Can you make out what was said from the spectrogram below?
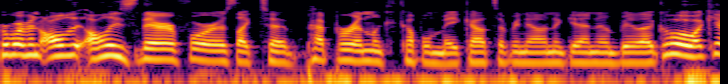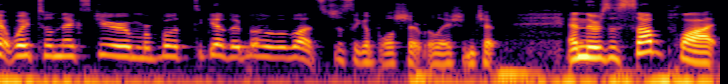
her boyfriend. All all he's there for is like to pepper in like a couple makeouts every now and again, and be like, "Oh, I can't wait till next year, and we're both together." Blah blah blah. It's just like a bullshit relationship. And there's a subplot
